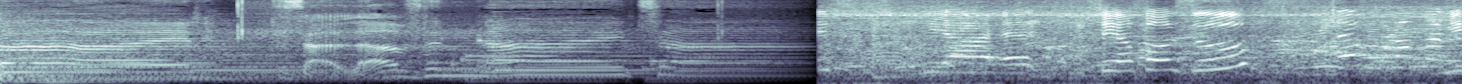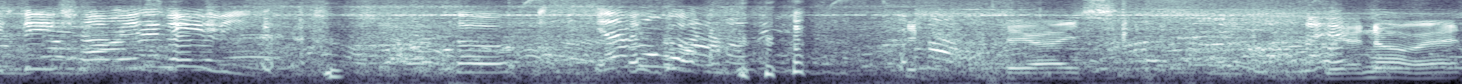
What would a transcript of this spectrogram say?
Light. Cause I love the nighttime. We are at Singapore Zoo meeting Shami's family. so, let's go. Okay guys, we are now at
